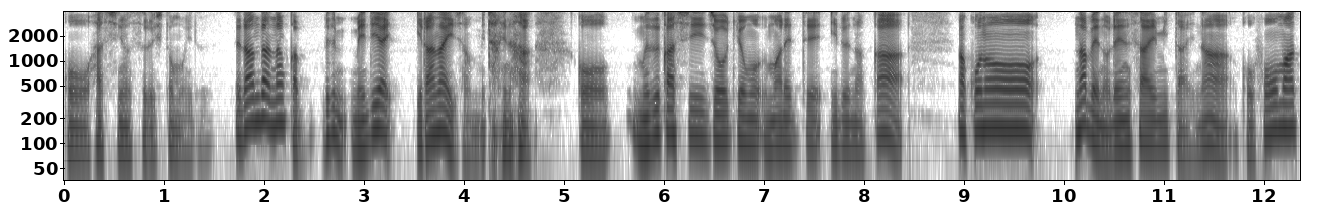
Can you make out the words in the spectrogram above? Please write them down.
こう発信をする人もいる。で、だんだんなんか別にメディアいらないじゃんみたいな、こう、難しい状況も生まれている中、まあこの鍋の連載みたいな、こう、フォーマッ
